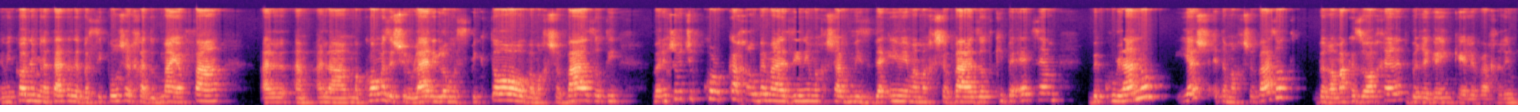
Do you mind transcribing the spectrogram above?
מקודם נתת את זה בסיפור שלך דוגמה יפה על, על המקום הזה של אולי אני לא מספיק טוב, המחשבה הזאת, ואני חושבת שכל כך הרבה מאזינים עכשיו מזדהים עם המחשבה הזאת, כי בעצם בכולנו יש את המחשבה הזאת ברמה כזו או אחרת, ברגעים כאלה ואחרים.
